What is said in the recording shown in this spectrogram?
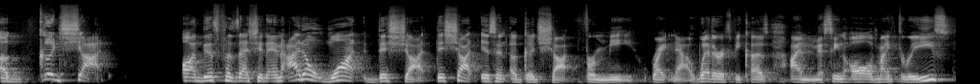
a good shot on this possession and I don't want this shot. This shot isn't a good shot for me right now, whether it's because I'm missing all of my threes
